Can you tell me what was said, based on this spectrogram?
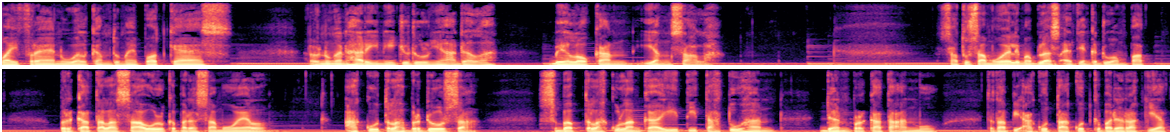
my friend, welcome to my podcast. Renungan hari ini judulnya adalah Belokan yang Salah. 1 Samuel 15 ayat yang ke-24 Berkatalah Saul kepada Samuel, Aku telah berdosa, sebab telah kulangkai titah Tuhan dan perkataanmu, tetapi aku takut kepada rakyat,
